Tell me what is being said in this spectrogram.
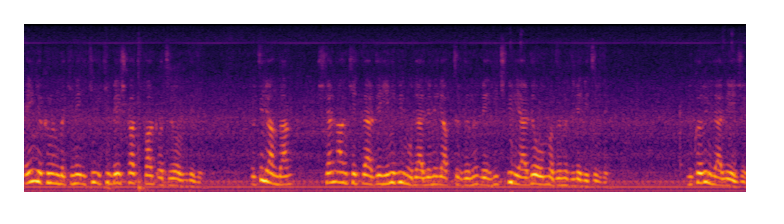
En yakınındakine 2-2-5 kat fark atıyor dedi. Öte yandan, Şen anketlerde yeni bir modelleme yaptırdığını ve hiçbir yerde olmadığını dile getirdi. Yukarı ilerleyecek.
